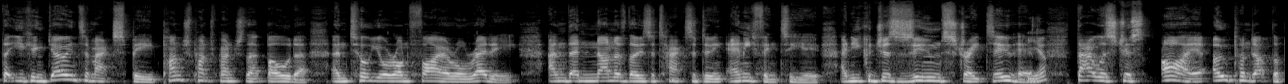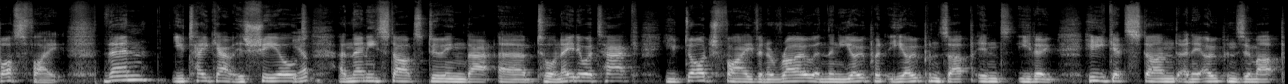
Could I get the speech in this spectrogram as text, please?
that you can go into max speed punch punch punch that boulder until you're on fire already and then none of those attacks are doing anything to you and you could just zoom straight to him. Yep. that was just oh it opened up the boss fight. Then you take out his shield Yep. and then he starts doing that um, tornado attack you dodge five in a row and then he open he opens up in you know he gets stunned and it opens him up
